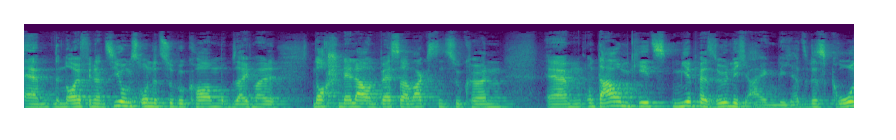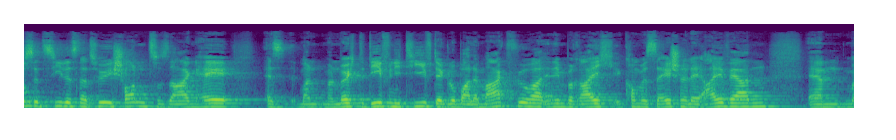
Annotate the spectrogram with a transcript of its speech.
ähm, eine neue Finanzierungsrunde zu bekommen, um, sag ich mal, noch schneller und besser wachsen zu können. Ähm, und darum geht's mir persönlich eigentlich. Also das große Ziel ist natürlich schon zu sagen, hey, es, man, man möchte definitiv der globale Marktführer in dem Bereich Conversational AI werden. Ähm,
